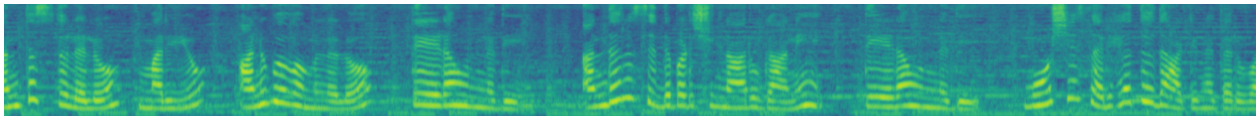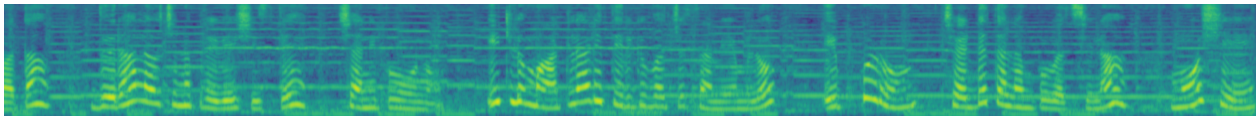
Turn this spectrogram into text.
అంతస్తులలో మరియు అనుభవములలో తేడా ఉన్నది. అందరూ సిద్ధపడుచున్నారు కానీ తేడా ఉన్నది. మోషే సరిహద్దు దాటిన తరువాత దురాలోచన ప్రవేశిస్తే చనిపోవును. ఇట్లు మాట్లాడి తిరిగి వచ్చే సమయంలో ఎప్పుడు చెడ్డ తలంపు వచ్చినా మోషే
